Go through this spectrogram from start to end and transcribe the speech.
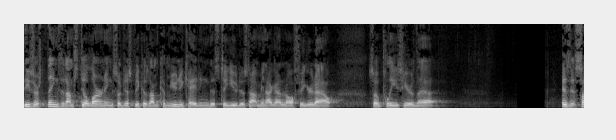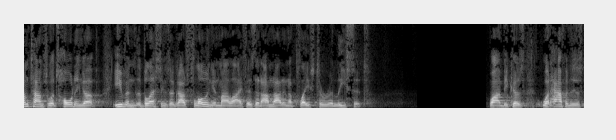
these are things that I'm still learning. So just because I'm communicating this to you does not mean I got it all figured out. So please hear that. Is it sometimes what's holding up even the blessings of God flowing in my life is that I'm not in a place to release it. Why? Because what happens is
